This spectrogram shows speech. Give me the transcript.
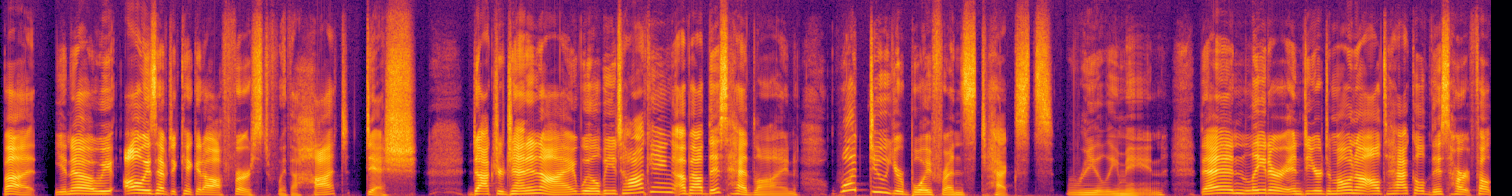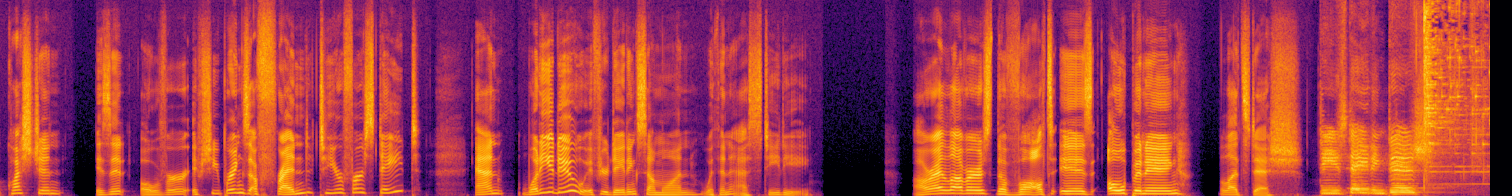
But, you know, we always have to kick it off first with a hot dish. Dr. Jenn and I will be talking about this headline What do your boyfriend's texts really mean? Then later in Dear Damona, I'll tackle this heartfelt question Is it over if she brings a friend to your first date? And what do you do if you're dating someone with an STD? All right, lovers, the vault is opening. Let's dish. Dee's dating dish.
